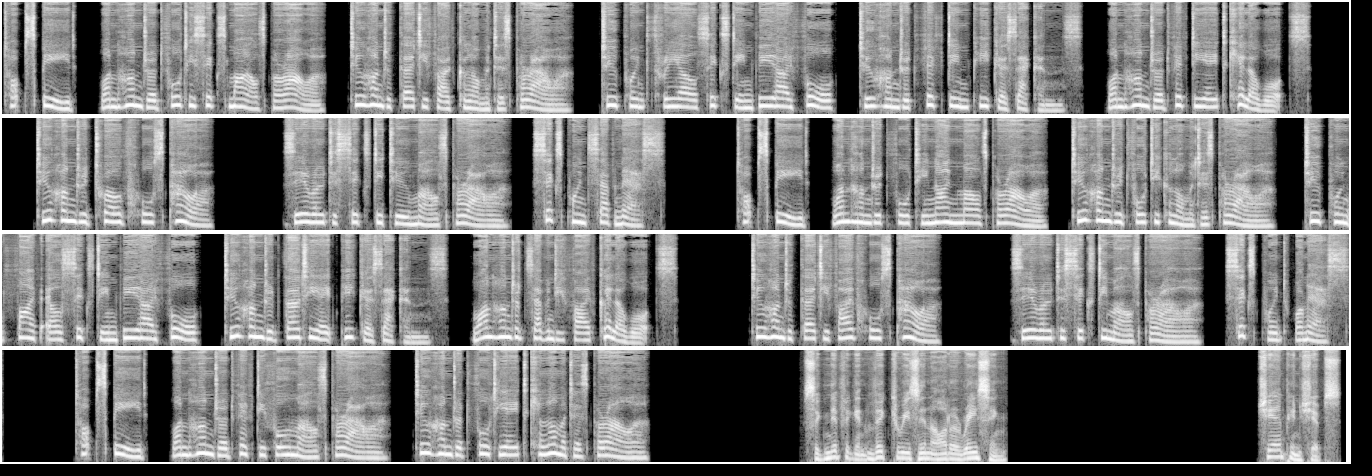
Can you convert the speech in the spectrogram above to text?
Top speed, 146 miles per hour, 235 kilometers per hour, 2.3 L16 VI4, 215 picoseconds, 158 kilowatts, 212 horsepower, 0 to 62 miles per hour, 6.7 s. Top speed, 149 miles per hour, 240 kilometers per hour, 2.5 L16 VI4, 238 picoseconds, 175 kilowatts, 235 horsepower, 0 to 60 miles per hour, 6.1 s. Top speed, 154 miles per hour, 248 kilometers per hour. Significant victories in auto racing Championships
